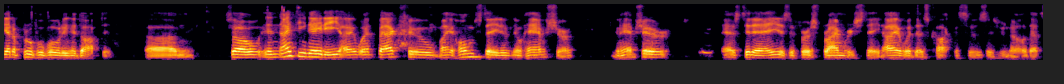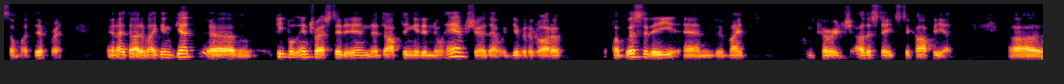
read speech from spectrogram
get approval voting adopted. Um, So in 1980, I went back to my home state of New Hampshire. New Hampshire, as today, is the first primary state. Iowa does caucuses, as you know, that's somewhat different. And I thought if I can get um, people interested in adopting it in New Hampshire, that would give it a lot of publicity and it might encourage other states to copy it. Uh,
